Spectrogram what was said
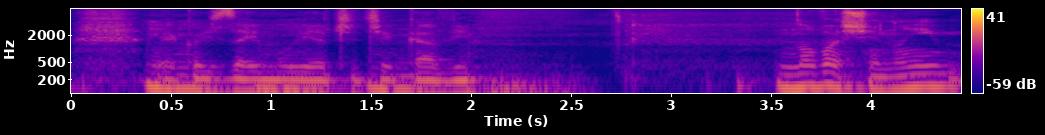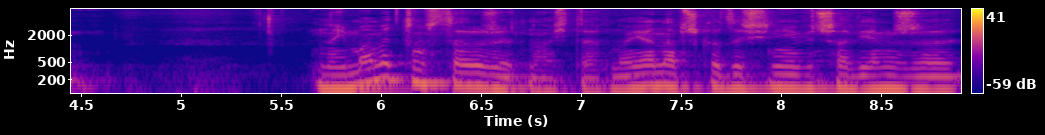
jakoś zajmuje, czy ciekawi. No właśnie, no i no i mamy tą starożytność, tak? No ja na przykład ze Średniowiecza wiem, że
